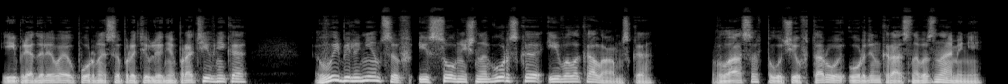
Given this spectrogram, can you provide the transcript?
и, преодолевая упорное сопротивление противника, выбили немцев из Солнечногорска и Волоколамска. Власов получил второй орден Красного Знамени.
